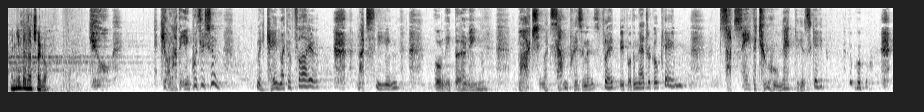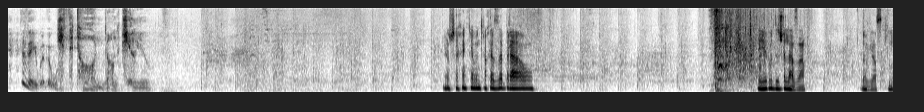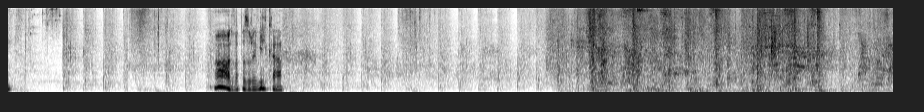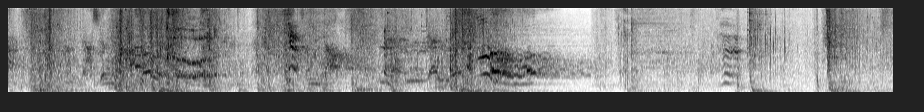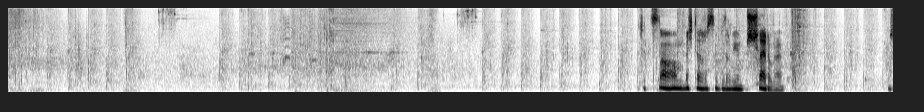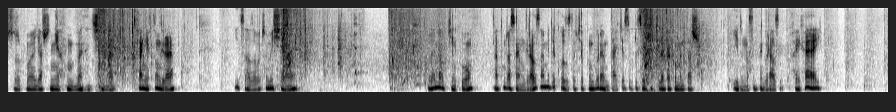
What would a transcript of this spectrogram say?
A niby dlaczego. You. You're not the Inquisition. They came like a fire. Not seeing, only burning. Marching, but some prisoners fled before the madrigal came. Such say the two who led the escape. They were the. If the Torn don't kill you, Jeszcze chętnie bym trochę zebrał tej rudy żelaza do wioski. O, dwa pazury wilka. Co? Myślę, że sobie zrobimy przerwę. Szczerze powiedziawszy, nie mam dzisiaj na granie w tą grę. I co? Zobaczymy się w kolejnym odcinku. A tymczasem grał z nami Deku, zostawcie łapkę górę, dajcie subskrypcję, lajka, komentarz i do następnego razu. Hej, hej!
